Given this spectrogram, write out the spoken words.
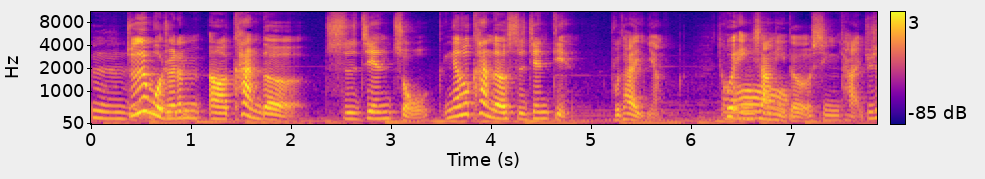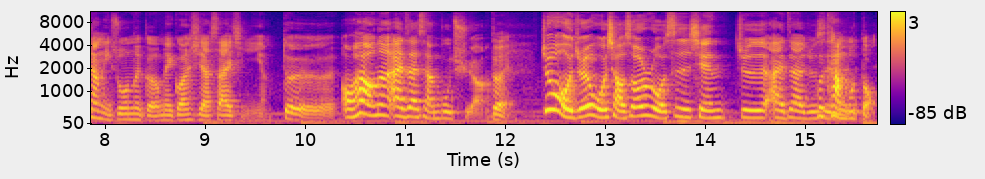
嗯，就是我觉得呃看的时间轴，应该说看的时间点不太一样，会影响你的心态。就像你说那个没关系啊，是爱情一样。对对对，哦，还有那个《爱在三部曲》啊，对，就我觉得我小时候如果是先就是爱在就是会看不懂。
